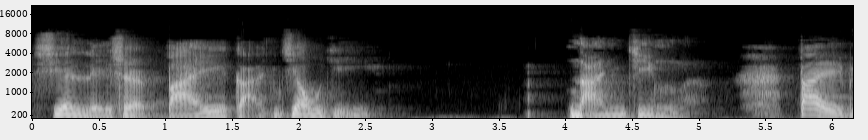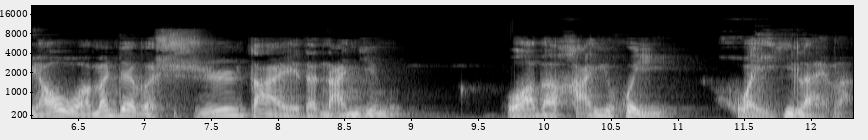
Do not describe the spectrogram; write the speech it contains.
心里是百感交集。南京啊，代表我们这个时代的南京，我们还会回来吗？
